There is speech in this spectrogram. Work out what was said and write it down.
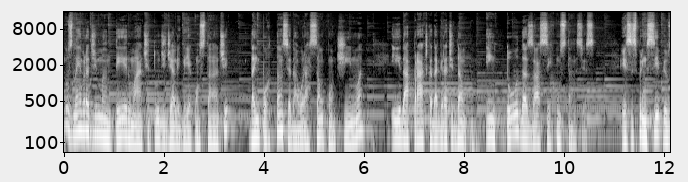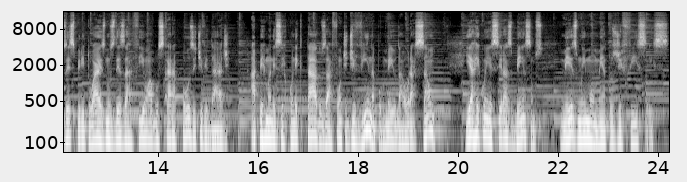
nos lembra de manter uma atitude de alegria constante, da importância da oração contínua e da prática da gratidão em todas as circunstâncias. Esses princípios espirituais nos desafiam a buscar a positividade, a permanecer conectados à fonte divina por meio da oração e a reconhecer as bênçãos, mesmo em momentos difíceis.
